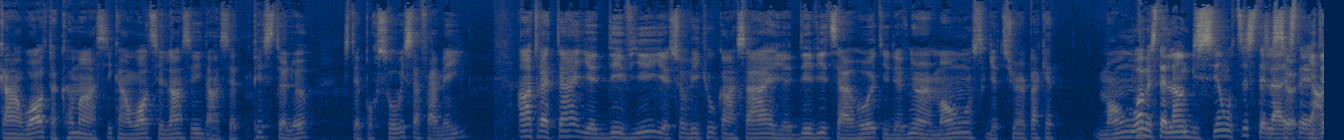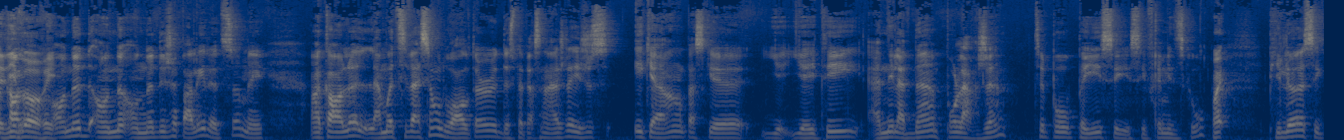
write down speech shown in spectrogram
quand Walt a commencé, quand Walt s'est lancé dans cette piste-là, c'était pour sauver sa famille. Entre-temps, il a dévié, il a survécu au cancer, il a dévié de sa route, il est devenu un monstre, il a tué un paquet de monde. Ouais, mais c'était l'ambition, tu sais, c'était la... ça, c'était il était encore- dévoré. On a, on, a, on a déjà parlé de ça, mais encore là, la motivation de Walter, de ce personnage-là, est juste écœurante parce que il, il a été amené là-dedans pour l'argent, tu sais, pour payer ses, ses frais médicaux. Ouais. Puis là, c'est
